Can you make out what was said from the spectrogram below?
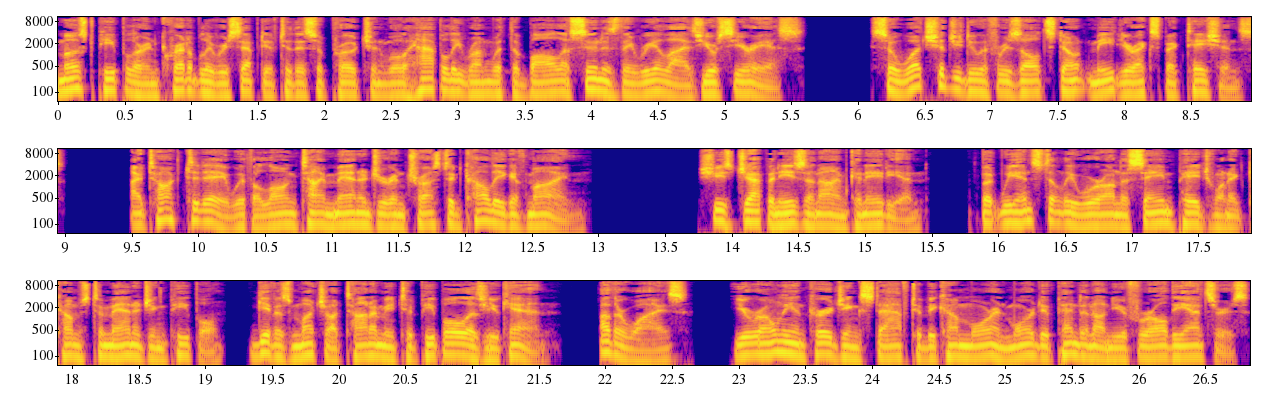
most people are incredibly receptive to this approach and will happily run with the ball as soon as they realize you're serious. So what should you do if results don't meet your expectations? I talked today with a longtime manager and trusted colleague of mine. She's Japanese and I'm Canadian, but we instantly were on the same page when it comes to managing people, give as much autonomy to people as you can, otherwise, you're only encouraging staff to become more and more dependent on you for all the answers.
